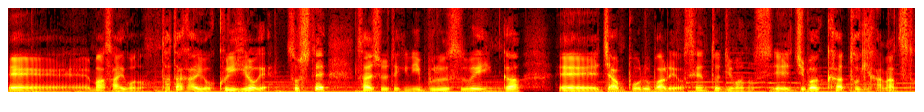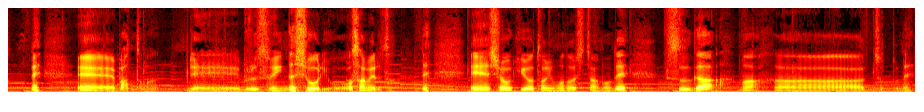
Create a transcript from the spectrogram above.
えー、まあ最後の戦いを繰り広げ、そして最終的にブルース・ウェインが、えー、ジャンポール・バレーをセント・ディマの、えー、呪縛から解き放つと。ね、えー、バットマン、えー、ブルース・ウェインが勝利を収めると。ね、えー、正気を取り戻したのですが、まあ、あちょっとね、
